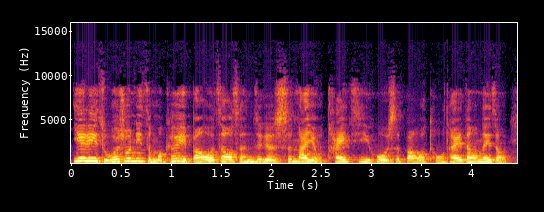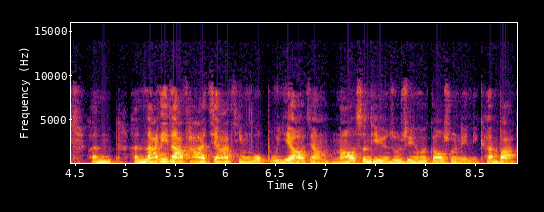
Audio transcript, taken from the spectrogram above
业力主会说：“你怎么可以把我造成这个生来有胎记，或者是把我投胎到那种很很邋里邋遢的家庭？我不要这样。”然后身体元素性会告诉你：“你看吧，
